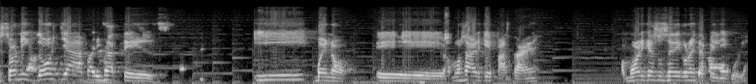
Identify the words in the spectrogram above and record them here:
Sonic 2 ya aparecía Tails. Y bueno, eh, vamos a ver qué pasa, ¿eh? Vamos a ver qué sucede con esta película.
